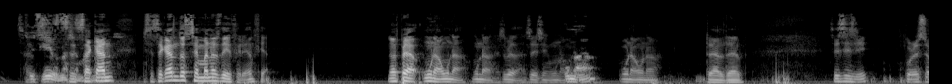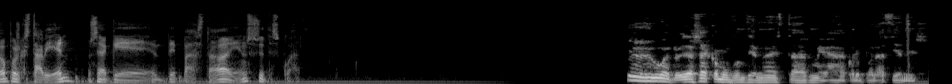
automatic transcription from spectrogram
O sea, Sí, sí, una se, semana. sacan, se sacan dos semanas de diferencia. No, espera, una, una, una, es verdad, sí, sí, una. ¿Una? Una, una. Real, real. Sí, sí, sí. Por eso, pues que está bien. O sea, que de pasta va bien Suicide Squad. Eh, bueno, ya sabes cómo funcionan estas megacorporaciones.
